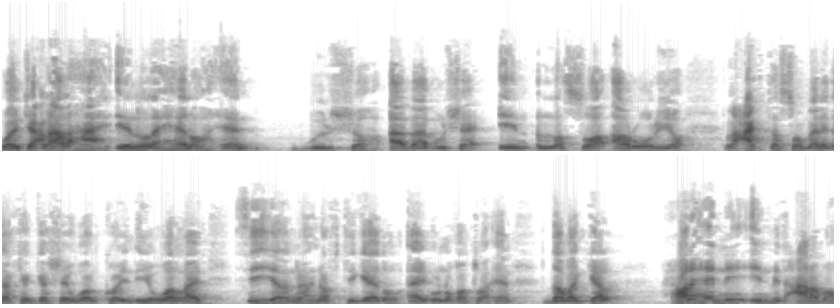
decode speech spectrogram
way jeclaalaha in la helo bulsho abaabusho in la soo aruuriyo. Lacagta soomaalida ka gashay one coin iyo one life si iyadana naftigeedu ay unoqoto dabagal xoolaheeni in mid caraba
